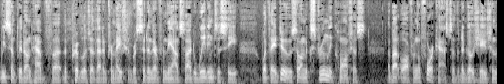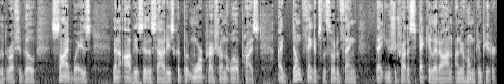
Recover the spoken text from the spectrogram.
we simply don't have uh, the privilege of that information. We're sitting there from the outside waiting to see what they do, so I'm extremely cautious about offering a forecast. If the negotiations with Russia go sideways, then obviously the Saudis could put more pressure on the oil price. I don't think it's the sort of thing that you should try to speculate on on your home computer.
